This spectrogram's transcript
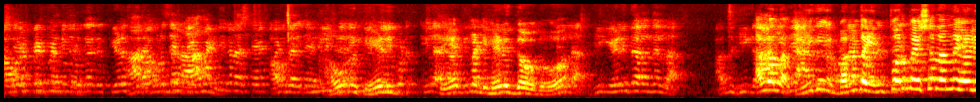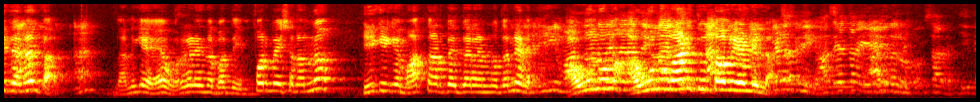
ಅವ್ರ statement ನಿಮ್ಗೆ statement ಕೇಳಿಸ್ತಾರೆ, ಅವ್ರದ್ದೇ ಸರ್, statement. ಆರೋಪಿಗಳ statement ಅವ್ರು ಅವರು ಅಲ್ಲಿ ಹೇಳಿ ಇಲ್ಲ, ಸ್ಟೇಟ್ಮೆಂಟ್ ಹೇಳಿದ್ದವರು. ಇಲ್ಲ, ಹೀಗೆ ಹೇಳಿದಾರಂದಿಲ್ಲ ಅದು ಹೀಗೆ ಅಲ್ಲಲ್ಲ ಹೀಗೆ ಬಂದ ಇನ್ಫಾರ್ಮೇಶನ್ ಅನ್ನು ಹೇಳಿದ್ದೇನೆ ಅಂತ? ನನಗೆ ಹೊರಗಡೆಯಿಂದ ಬಂದ ಇನ್ಫಾರ್ಮೇಶನ್ ಅನ್ನು ಹೀಗೀಗೆ ಹೀಗೆ ಮಾತನಾಡ್ತಾ ಇದ್ದಾರೆ ಅನ್ನೋದನ್ನ ಹೇಳಿ. ಅವನು ಅವನು ಮಾಡಿದ್ದು ಅಂತ ಅವ್ರು ಹೇಳಿಲ್ಲ. ಕೇಳಿಸ್ಲಿ ಅದೇ ತರ ಹೇಳಿದ್ರು. ಸರ್ ಈಗ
